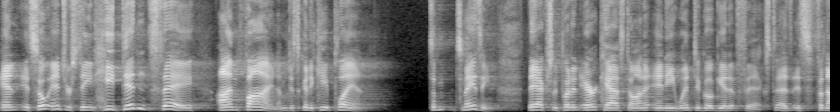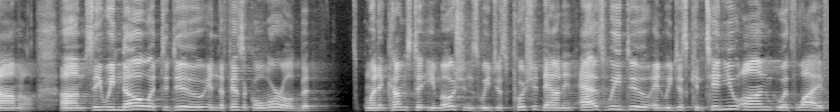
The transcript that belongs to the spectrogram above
and it's so interesting. He didn't say, I'm fine. I'm just going to keep playing. It's, it's, amazing. They actually put an air cast on it and he went to go get it fixed. It's phenomenal. Um, see, we know what to do in the physical world, but when it comes to emotions, we just push it down. And as we do, and we just continue on with life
